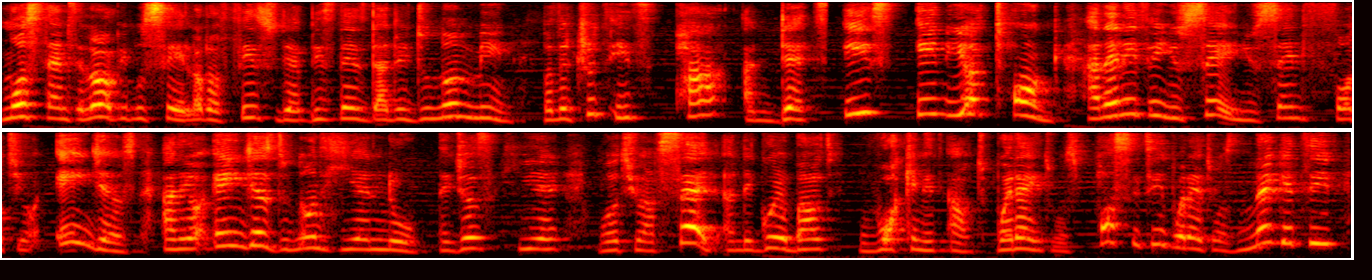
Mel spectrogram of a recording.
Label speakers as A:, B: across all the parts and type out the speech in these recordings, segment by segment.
A: Most times, a lot of people say a lot of things to their business that they do not mean. But the truth is, power and death is in your tongue. And anything you say, you send forth your angels. And your angels do not hear no. They just hear what you have said and they go about working it out. Whether it was positive, whether it was negative,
